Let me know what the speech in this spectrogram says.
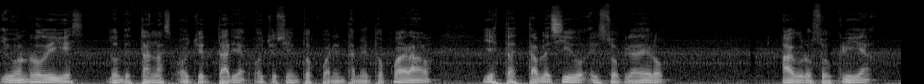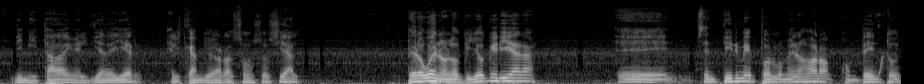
Ivonne Rodríguez, donde están las 8 hectáreas, 840 metros cuadrados, y está establecido el socreadero agrosocría limitada en el día de ayer, el cambio de la razón social. Pero bueno, lo que yo quería era eh, sentirme por lo menos ahora contento,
